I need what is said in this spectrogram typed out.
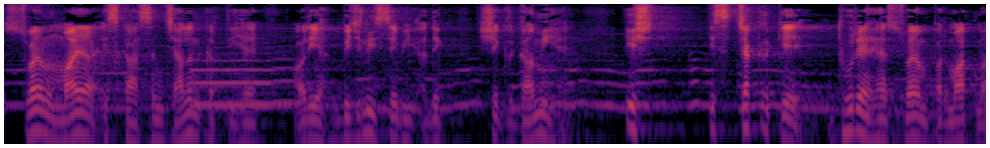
स्वयं माया इसका संचालन करती है और यह बिजली से भी अधिक शीघ्रगामी है। इस इस चक्र के धुरे हैं स्वयं परमात्मा।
